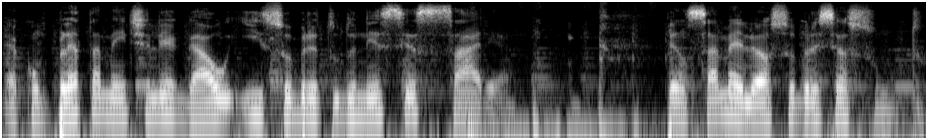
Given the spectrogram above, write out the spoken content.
é completamente legal e, sobretudo, necessária. Pensar melhor sobre esse assunto.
